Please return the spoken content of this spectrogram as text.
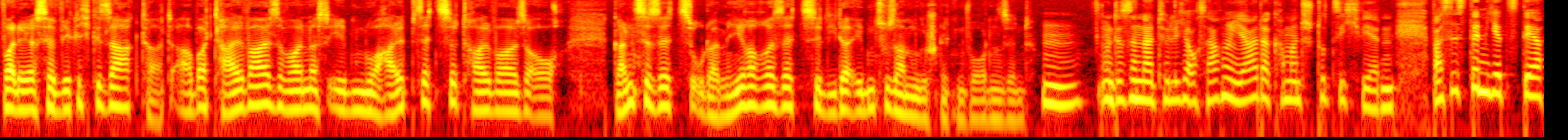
weil er das ja wirklich gesagt hat. Aber teilweise waren das eben nur Halbsätze, teilweise auch ganze Sätze oder mehrere Sätze, die da eben zusammengeschnitten worden sind. Mhm. Und das sind natürlich auch Sachen, ja, da kann man stutzig werden. Was ist denn jetzt der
